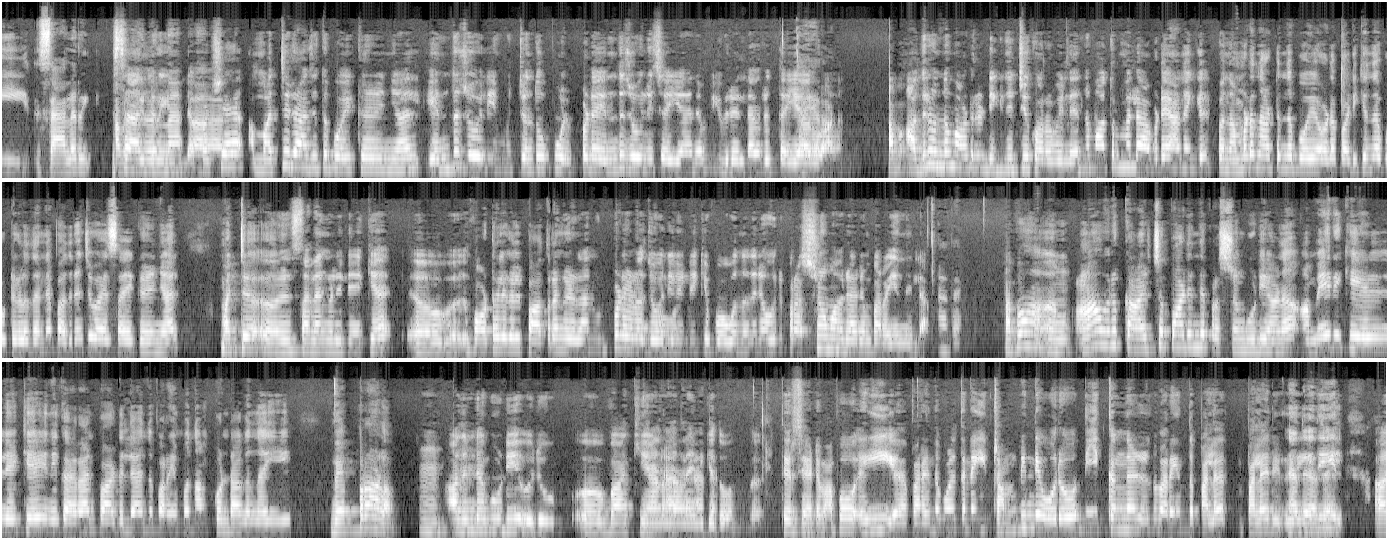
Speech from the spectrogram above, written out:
ഈ സാലറി സാലറി ഇല്ല. പക്ഷെ മറ്റു രാജ്യത്ത് പോയി കഴിഞ്ഞാൽ എന്ത് ജോലിയും മുറ്റന്തൂപ്പ് ഉൾപ്പെടെ എന്ത് ജോലി ചെയ്യാനും ഇവരെല്ലാവരും തയ്യാറുമാണ്. അപ്പൊ അതിനൊന്നും അവിടെ ഒരു ഡിഗ്നിറ്റി കുറവില്ല. എന്ന് മാത്രമല്ല അവിടെ ആണെങ്കിൽ ഇപ്പൊ നമ്മുടെ നാട്ടിൽ നിന്ന് പോയി അവിടെ പഠിക്കുന്ന കുട്ടികൾ തന്നെ പതിനഞ്ച് വയസ്സായി കഴിഞ്ഞാൽ മറ്റ് സ്ഥലങ്ങളിലേക്ക് ഹോട്ടലുകൾ ഹോട്ടലുകളിൽ പാത്രം കഴുകാൻ ഉൾപ്പെടെയുള്ള ജോലികളിലേക്ക് പോകുന്നതിന് ഒരു പ്രശ്നവും അവരാരും പറയുന്നില്ല അതെ അപ്പൊ ആ ഒരു കാഴ്ചപ്പാടിന്റെ പ്രശ്നം കൂടിയാണ് അമേരിക്കയിലേക്ക് ഇനി കയറാൻ പാടില്ല എന്ന് പറയുമ്പോൾ നമുക്കുണ്ടാകുന്ന ഈ വെപ്രാളം. അതിന്റെ കൂടി ഒരു ബാക്കിയാണെന്നാണ് എനിക്ക് തോന്നുന്നത്. തീർച്ചയായിട്ടും. അപ്പോ ഈ പറയുന്ന പോലെ തന്നെ ഈ ട്രംപിന്റെ ഓരോ നീക്കങ്ങൾ എന്ന് പറയുന്നത് പല പല രീതിയിൽ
